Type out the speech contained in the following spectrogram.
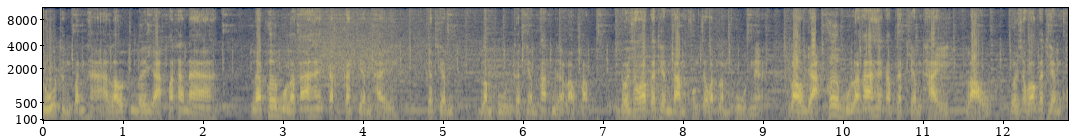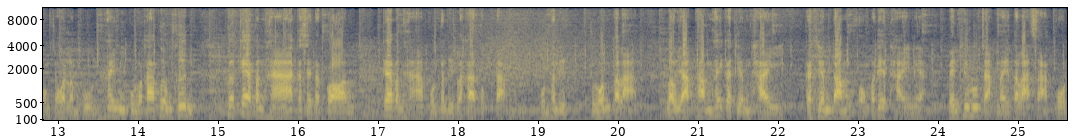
รู้ถึงปัญหาเราเลยอยากพัฒนา และเพิ่มมูลค่าให้กับกระเทียมไทย กระเทียมลำพูนกระเทียมภาคเหนือเราครับ โดยเฉพาะกระเทียมดำของจังหวัดลำพูนเนี่ยเราอยากเพิ่มมูลค่าให้กับกระเทียมไทยเรา โดยเฉพาะกระเทียมของจังหวัดลำพูนให้มีมูลค่าเพิ่มขึ้น เพื่อแก้ปัญหาเกษตรกร แก้ปัญหาผลผลิตราคาตกต่ำผลผลิตล้นตลาด เราอยากทำให้กระเทียมไทย กระเทียมดำของประเทศไทยเนี่ยเป็นที่รู้จักในตลาดสากล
